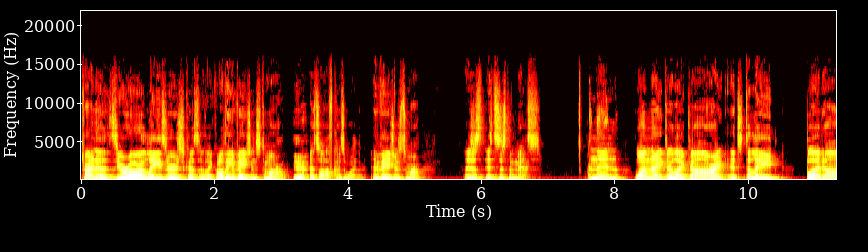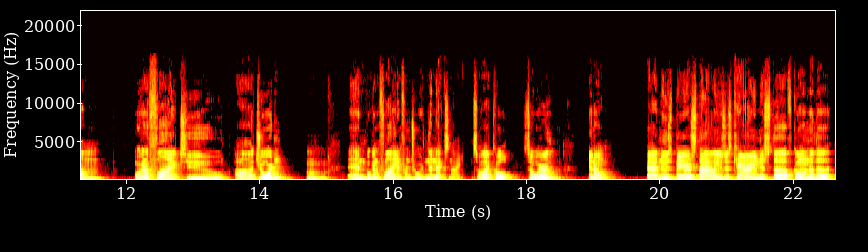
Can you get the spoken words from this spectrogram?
trying to zero our lasers because they're like, oh, the invasion's tomorrow. Yeah. that's off because of weather. Invasion's tomorrow. It's just it's just a mess. And then one night they're like, uh, all right, it's delayed, but um, we're gonna fly to uh, Jordan, and we're gonna fly in from Jordan the next night. So like, cool. So we're, you know, bad news bear style. You're just carrying your stuff, going to the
